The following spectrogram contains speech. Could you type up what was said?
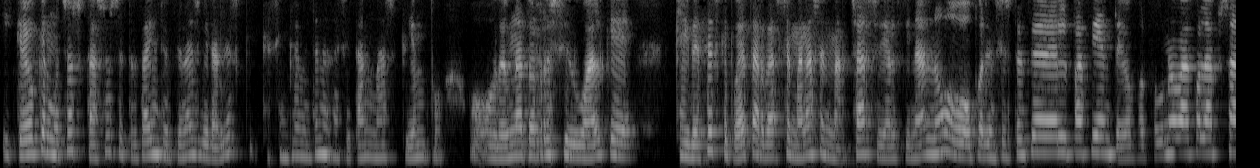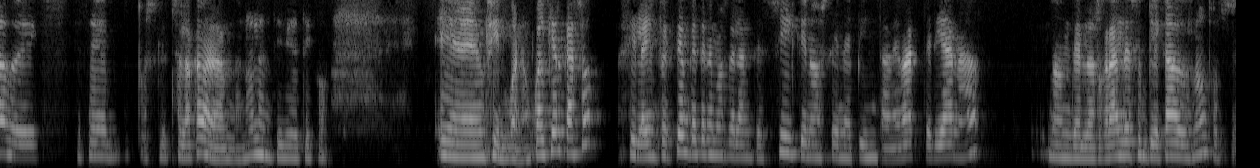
Y creo que en muchos casos se trata de infecciones virales que, simplemente necesitan más tiempo o, de una tos residual que, hay veces que puede tardar semanas en marcharse y al final, ¿no? O por insistencia del paciente o porque uno va colapsado y dice, pues se lo acaba dando, ¿no? El antibiótico. Eh, en fin, bueno, en cualquier caso, si la infección que tenemos delante sí que nos tiene pinta de bacteriana, donde los grandes implicados ¿no? pues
